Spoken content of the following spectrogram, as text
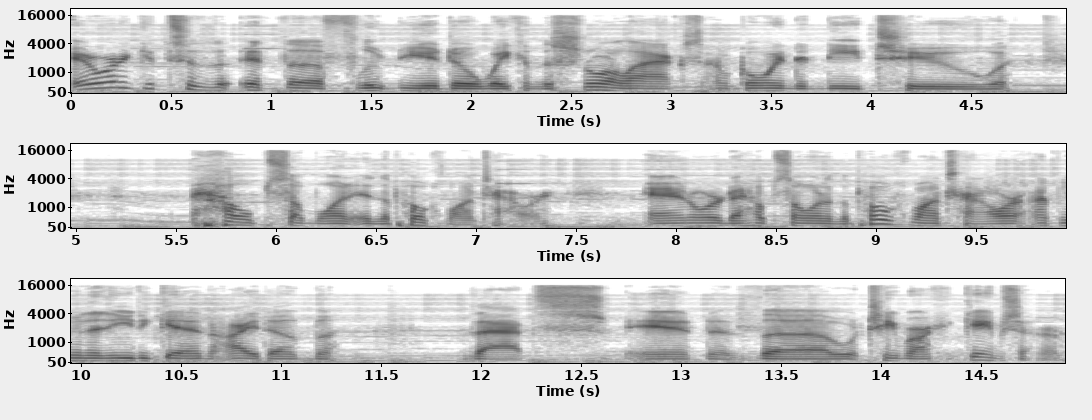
in order to get to the at the flute needed to awaken the Snorlax, I'm going to need to help someone in the Pokemon Tower. And in order to help someone in the Pokemon Tower, I'm going to need to get an item that's in the Team Rocket Game Center.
